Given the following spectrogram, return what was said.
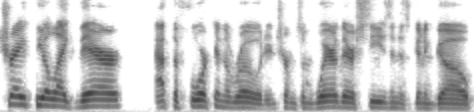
Trey, feel like they're at the fork in the road in terms of where their season is going to go.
